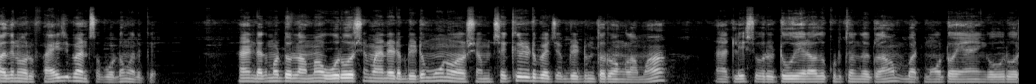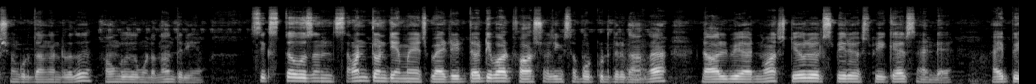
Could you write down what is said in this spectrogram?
பதினோரு ஃபைவ் ஜி பேண்ட் சப்போர்ட்டும் இருக்குது அண்ட் அது மட்டும் இல்லாமல் ஒரு வருஷம் ஆண்ட்ராய்டு அப்டேட்டும் மூணு வருஷம் செக்யூரிட்டி பேட்ச் அப்டேட்டும் தருவாங்களாமா? அட்லீஸ்ட் ஒரு டூ இயராவது கொடுத்துருந்துருக்கலாம். பட் மோட்டோ ஏன் இங்கே ஒரு வருஷம் கொடுத்தாங்கன்றது அவங்களுக்கு மட்டும்தான் தெரியும். Six thousand seven twenty mAh battery thirty watt fast charging support கொடுத்துருக்காங்க. Dolby Atmos dual stereo speakers and IP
